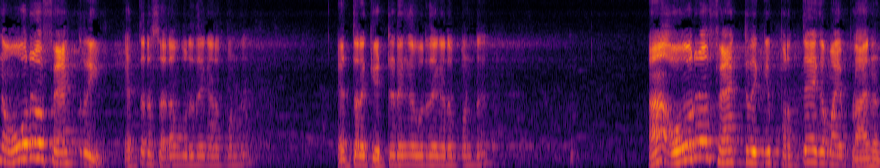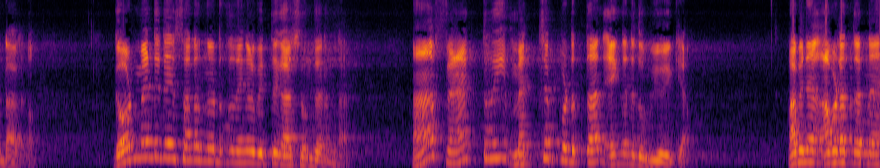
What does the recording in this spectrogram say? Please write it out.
പിന്നെ ഓരോ ഫാക്ടറി എത്ര സ്ഥലം വെറുതെ കിടപ്പുണ്ട്? എത്ര കെട്ടിടങ്ങൾ വെറുതെ കിടപ്പുണ്ട്? ആ ഓരോ ഫാക്ടറിക്ക് പ്രത്യേകമായി പ്ലാൻ ഉണ്ടാകണം. ഗവൺമെന്റിന്റെ സ്ഥലം എടുത്ത് നിങ്ങൾ വിറ്റ് കാശൊന്നും തരണ്ട. ആ ഫാക്ടറി മെച്ചപ്പെടുത്താൻ എങ്ങനെ ഇത് ഉപയോഗിക്കാം? അതിന് അവിടെ തന്നെ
